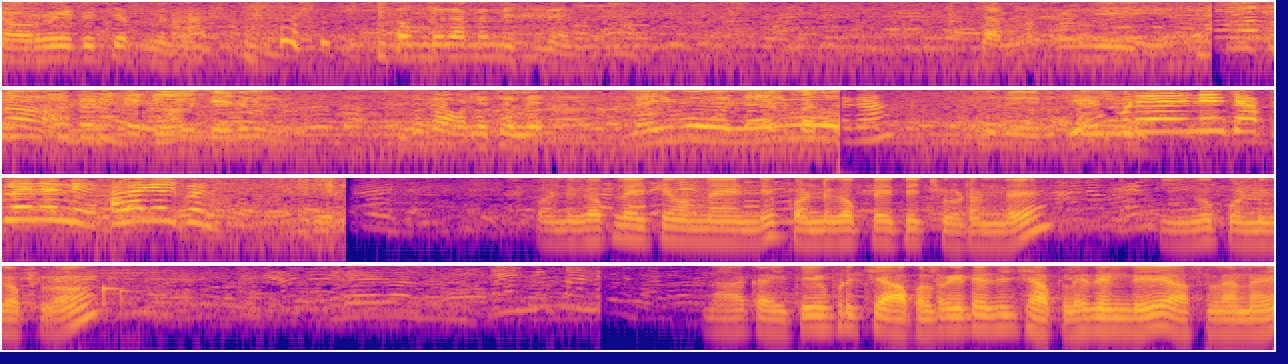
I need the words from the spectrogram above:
కవర్ వెయిట్ వచ్చేస్తుంది. తమ్ముడు అమ్మాయి మెచ్చిందండి ఇప్పుడే నేను చెప్పలేనండి. అలాగే వెళ్ళిపోండి. పండుగప్పులు అయితే ఉన్నాయండి. పండుగప్పులు అయితే చూడండి. ఇగో పండుగప్పులు. నాకైతే ఇప్పుడు చేపల రేట్ అయితే చెప్పలేదండి అసలనే.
